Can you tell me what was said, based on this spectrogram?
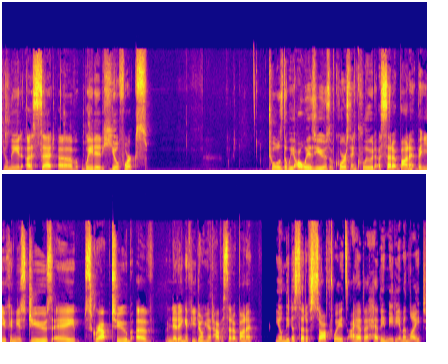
You'll need a set of weighted heel forks. Tools that we always use, of course, include a setup bonnet, but you can just use a scrap tube of knitting if you don't yet have a setup bonnet. You'll need a set of soft weights. I have a heavy, medium, and light.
